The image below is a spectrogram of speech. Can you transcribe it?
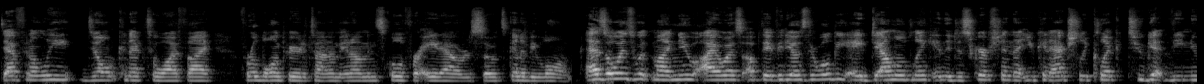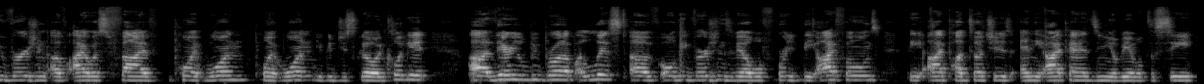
definitely don't connect to Wi-Fi for a long period of time. I mean, I'm in school for 8 hours, so it's going to be long. As always with my new iOS update videos, there will be a download link in the description that you can actually click to get the new version of iOS 5.1.1. You can just go and click it. Uh, there you'll be brought up a list of all the versions available for the iPhones, the iPod Touches, and the iPads, and you'll be able to see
